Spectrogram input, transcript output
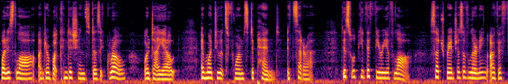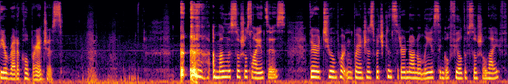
What is law? Under what conditions does it grow or die out? And what do its forms depend, etc.? This will be the theory of law. Such branches of learning are the theoretical branches. Among the social sciences, there are two important branches which consider not only a single field of social life,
